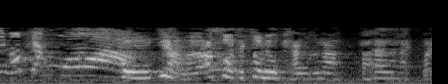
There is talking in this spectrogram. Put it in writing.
是冇骗我啊！公讲了，啊，说这做没有骗人啊！来来来来来，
